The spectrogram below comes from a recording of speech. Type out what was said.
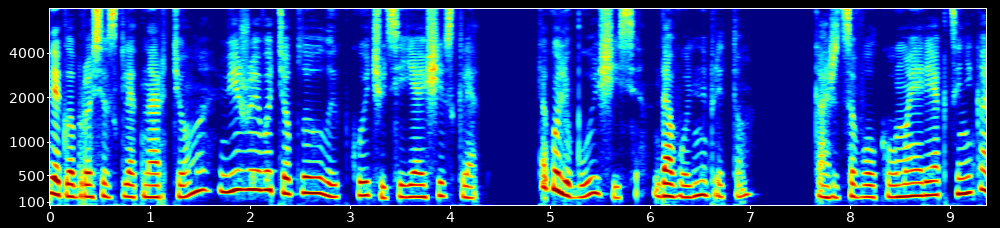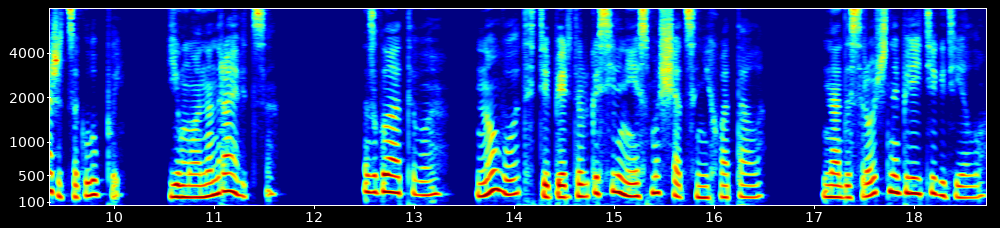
Бегло бросив взгляд на Артема, вижу его теплую улыбку и чуть сияющий взгляд. Такой любующийся, довольный при том. Кажется, Волкову моя реакция не кажется глупой. Ему она нравится. Сглатываю. Ну вот, теперь только сильнее смущаться не хватало. Надо срочно перейти к делу.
